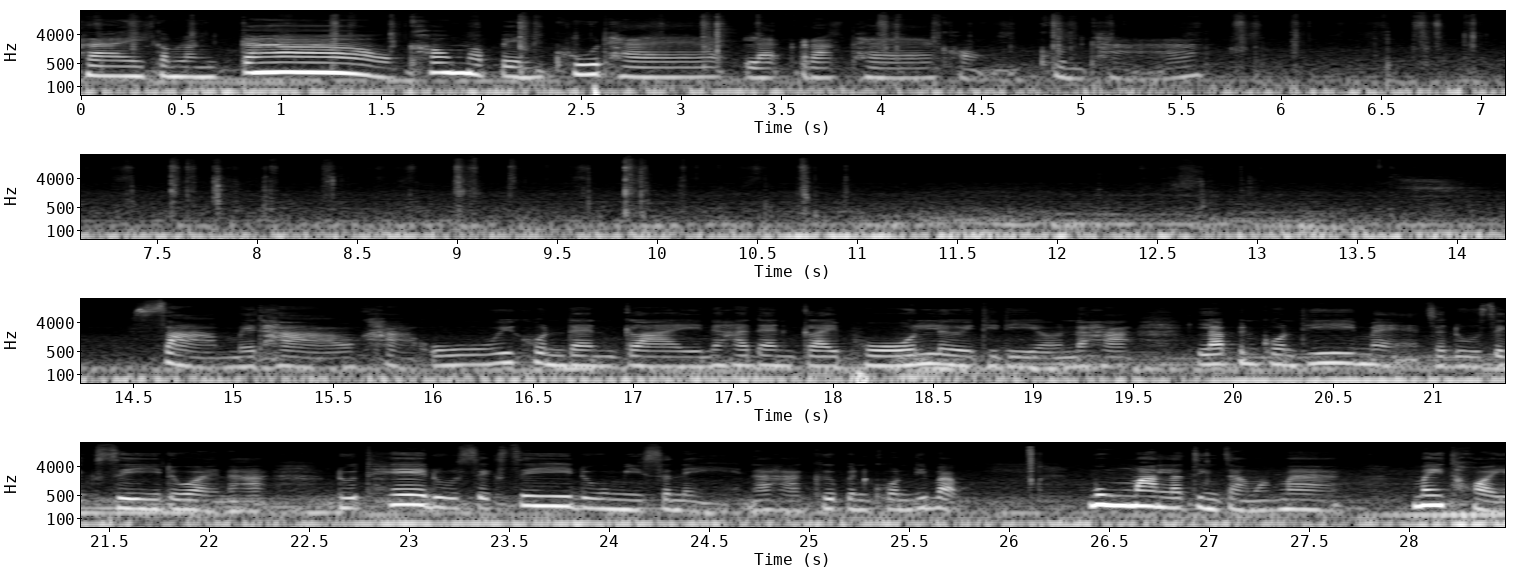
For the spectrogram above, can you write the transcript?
ใครกำลังก้าวเข้ามาเป็นคู่แท้และรักแท้ของคุณขา สามไม้เท้าค่ะ โอ้ยคนแดนไกลนะคะ แดนไกลโพ้นเลยทีเดียวนะคะ และเป็นคนที่แหมจะดูเซ็กซี่ด้วยนะคะ ดูเท่ดูเซ็กซี่ดูมีเสน่ห์นะคะ คือเป็นคนที่แบบมุ่งมั่นและจริงจังมากๆ ไม่ถอย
